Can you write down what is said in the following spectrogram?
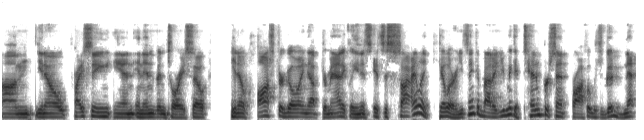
um, you know, pricing and, and inventory. So you know, costs are going up dramatically and it's, it's a silent killer. You think about it, you make a 10% profit, which is good net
